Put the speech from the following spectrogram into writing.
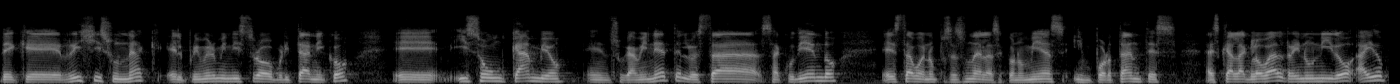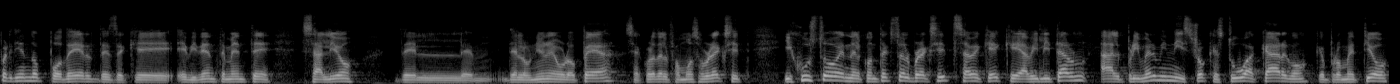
de que Rishi Sunak, el primer ministro británico, eh, hizo un cambio en su gabinete, lo está sacudiendo. Esta, bueno, pues es una de las economías importantes a escala global. Reino Unido ha ido perdiendo poder desde que evidentemente salió del, em, de la Unión Europea, se acuerda del famoso Brexit, y justo en el contexto del Brexit, ¿sabe qué? Que habilitaron al primer ministro que estuvo a cargo, que prometió,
